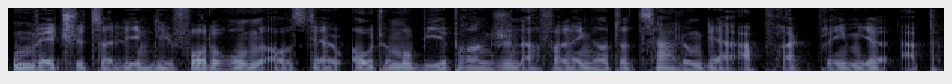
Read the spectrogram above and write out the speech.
Umweltschützer lehnen die Forderung aus der Automobilbranche nach verlängerter Zahlung der Abwrackprämie ab.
